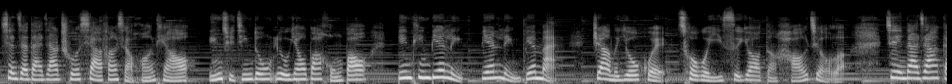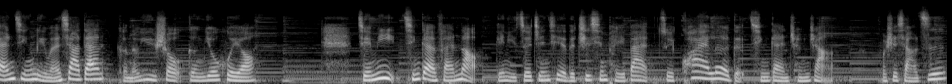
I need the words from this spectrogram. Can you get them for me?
现在大家戳下方小黄条领取京东六幺八红包，边听边领，边领边买，这样的优惠错过一次又要等好久了。建议大家赶紧领完下单，可能预售更优惠哦。解密情感烦恼，给你最真切的知心陪伴，最快乐的情感成长。我是小资，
